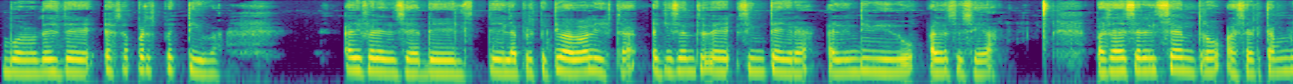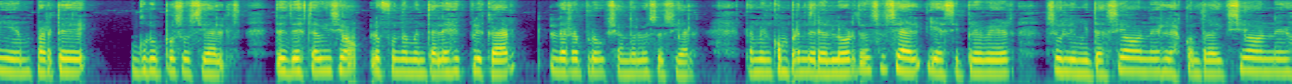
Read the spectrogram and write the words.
Bueno, desde esa perspectiva, a diferencia de, la perspectiva dualista, aquí se, integra al individuo a la sociedad. Pasa de ser el centro a ser también parte de grupos sociales. Desde esta visión, lo fundamental es explicar la reproducción de lo social, también comprender el orden social y así prever sus limitaciones, las contradicciones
